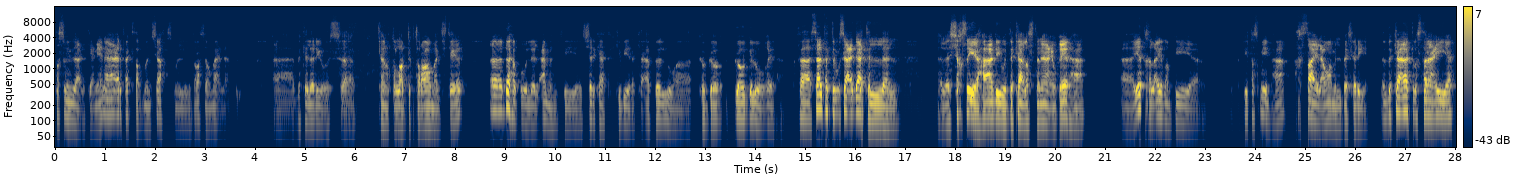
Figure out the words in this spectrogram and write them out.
تصميم ذلك. يعني أنا أعرف أكثر من شخص من اللي درسوا معنا في آه، بكالوريوس كانوا طلاب دكتوراه وماجستير. ذهبوا للعمل في الشركات الكبيرة كأبل وجوجل وغيرها. فسالفة المساعدات الشخصية هذه والذكاء الاصطناعي وغيرها يدخل أيضا في في تصميمها أخصائي العوامل البشرية. الذكاءات الاصطناعية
